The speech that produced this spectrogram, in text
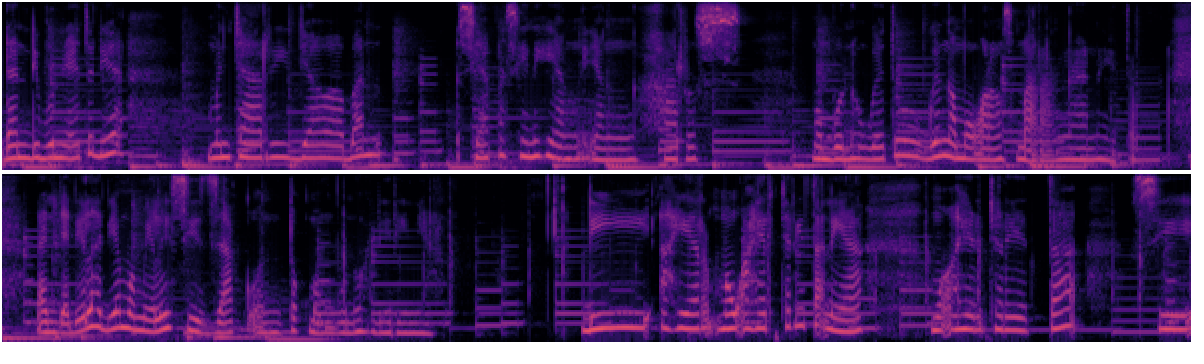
Dan dibunuhnya itu dia mencari jawaban siapa sih nih yang yang harus membunuh gue tuh gue nggak mau orang sembarangan gitu. Dan jadilah dia memilih si Zack untuk membunuh dirinya. Di akhir mau akhir cerita nih ya. Mau akhir cerita si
